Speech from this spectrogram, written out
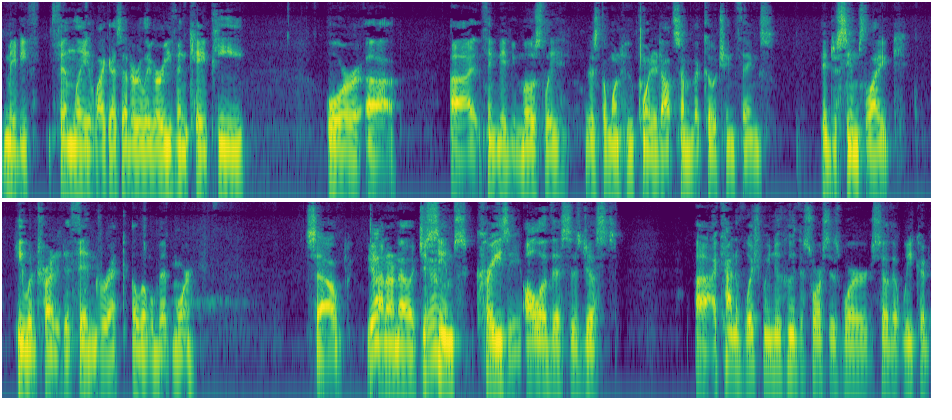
maybe Finley, like I said earlier, or even KP, or uh, uh, I think maybe Mosley is the one who pointed out some of the coaching things. It just seems like he would try to defend Rick a little bit more. So yeah. I don't know. It just yeah. seems crazy. All of this is just. Uh, I kind of wish we knew who the sources were so that we could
